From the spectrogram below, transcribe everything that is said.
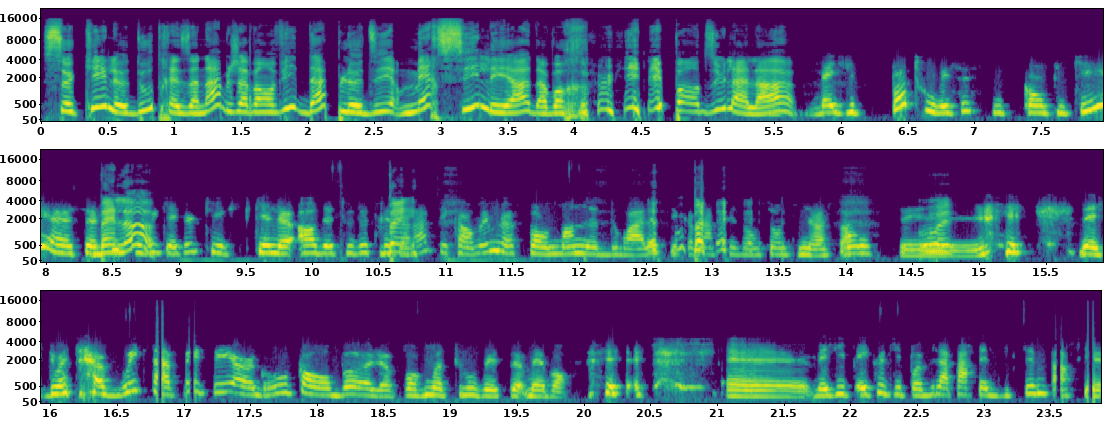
ce qu'est le doute raisonnable. J'avais envie d'applaudir. Merci Léa d'avoir remis les pendules à l'heure. Ben, pas trouvé ça si compliqué. Euh, ben là, quelqu'un qui expliquait le hors de tout doute ben raisonnable, c'est quand même le fondement de notre droit. là. C'est comme la présomption d'innocence. Oui. Ben, je dois t'avouer que ça a été un gros combat là, pour moi de trouver ça. Mais bon. euh, mais j'ai, écoute, j'ai pas vu la parfaite victime parce que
